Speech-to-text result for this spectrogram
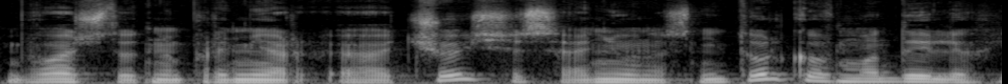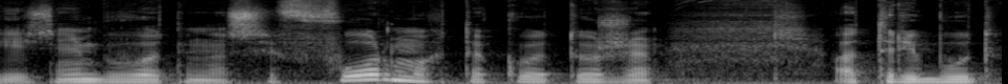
бывает, что, например, э, choices, они у нас не только в моделях есть, они бывают у нас и в формах, такой тоже атрибут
